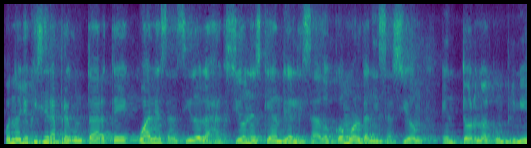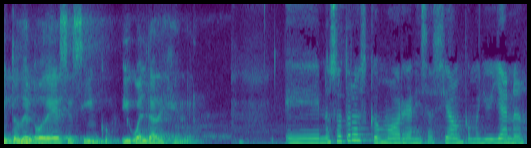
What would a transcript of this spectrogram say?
Bueno, yo quisiera preguntarte cuáles han sido las acciones que han realizado como organización en torno al cumplimiento del ODS 5, igualdad de género. Eh, nosotros como organización, como Yuyana,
